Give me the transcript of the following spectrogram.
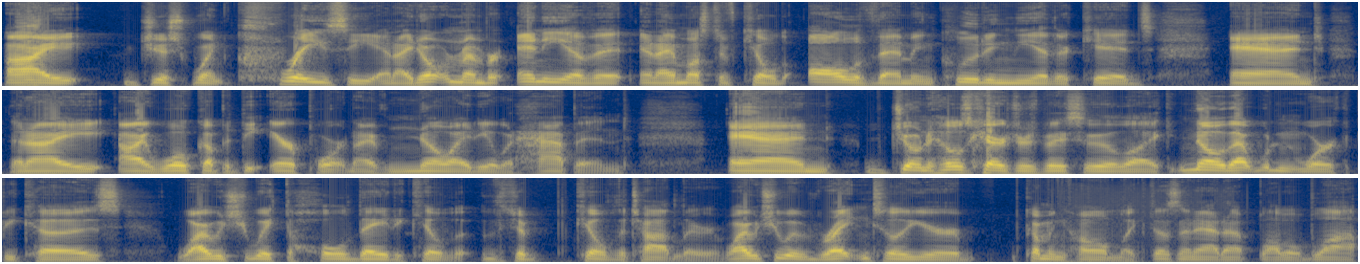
I just went crazy and I don't remember any of it and I must have killed all of them including the other kids. And then I I woke up at the airport and I have no idea what happened. And Jonah Hill's character is basically like no that wouldn't work because why would she wait the whole day to kill the to kill the toddler? Why would she wait right until you're coming home? Like doesn't add up blah blah blah.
